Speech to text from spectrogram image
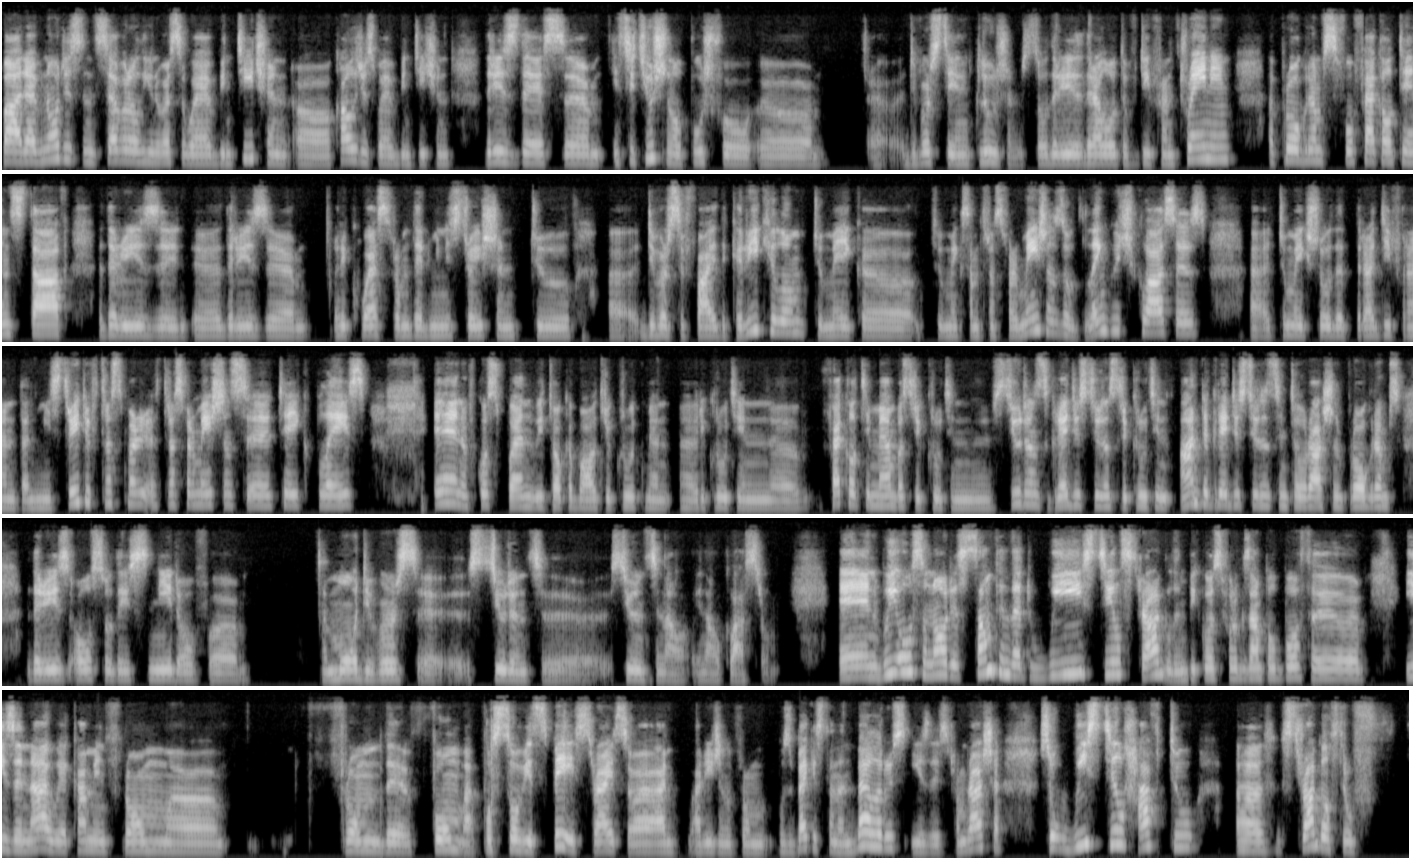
but I've noticed in several universities where I've been teaching, uh, colleges where I've been teaching, there is this um, institutional push for uh, diversity and inclusion. So there, is, there are a lot of different training uh, programs for faculty and staff. There is uh, there is um, request from the administration to uh, diversify the curriculum, to make uh, to make some transformations of language classes, uh, to make sure that there are different administrative transfer- transformations uh, take place, and of course, when we talk about recruitment, uh, recruiting uh, faculty members, recruiting students, graduate students, recruiting undergraduate students into Russian programs, there is also this need of more diverse uh, students uh, students in our in our classroom. And we also noticed something that we still struggling because for example both uh, Isa and I we are coming from uh, from the uh, post-Soviet space, right? So I'm originally from Uzbekistan and Belarus. Isa is from Russia. So we still have to uh, struggle through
